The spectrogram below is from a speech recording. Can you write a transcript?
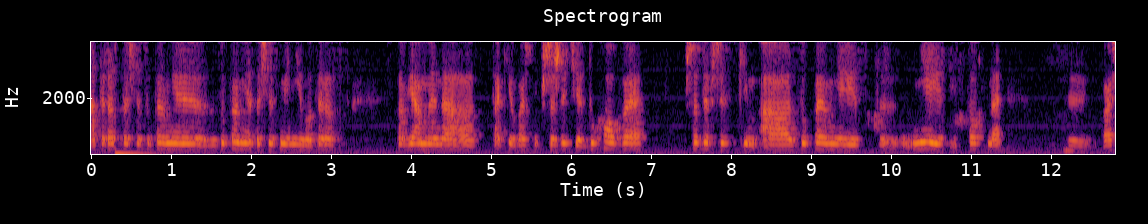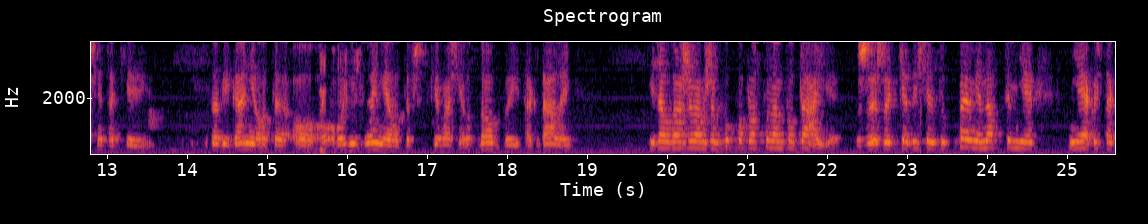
A teraz to się zupełnie, zupełnie to się zmieniło. Teraz stawiamy na takie właśnie przeżycie duchowe przede wszystkim, a zupełnie jest, nie jest istotne y, właśnie takie zabieganie o, te, o, o jedzenie, o te wszystkie właśnie ozdoby i tak dalej i zauważyłam, że Bóg po prostu nam to daje, że, że kiedy się zupełnie nad tym nie, nie jakoś tak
